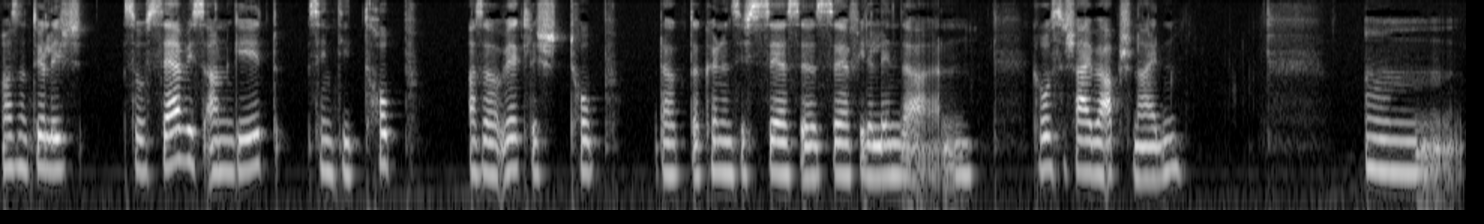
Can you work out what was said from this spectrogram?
was natürlich so Service angeht, sind die top, also wirklich top da, da können sich sehr, sehr, sehr viele Länder eine große Scheibe abschneiden. Und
